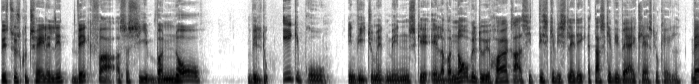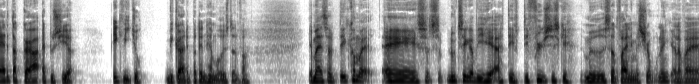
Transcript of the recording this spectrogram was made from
hvis du skulle tale lidt væk fra, og så sige, hvornår vil du ikke bruge en video med et menneske, eller hvornår vil du i højere grad sige, det skal vi slet ikke, at der skal vi være i klasselokalet? Hvad er det, der gør, at du siger, ikke video, vi gør det på den her måde i stedet for? Jamen altså, det kommer... Øh, så, så, nu tænker vi her, det, det fysiske møde i stedet for animation, ikke? Eller hvad,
